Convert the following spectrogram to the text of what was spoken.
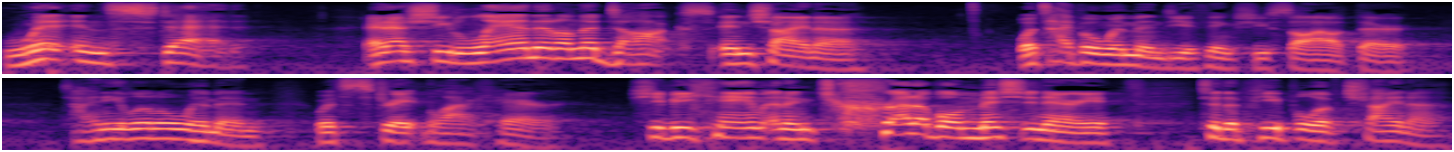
went instead. And as she landed on the docks in China, what type of women do you think she saw out there? Tiny little women with straight black hair. She became an incredible missionary to the people of China.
